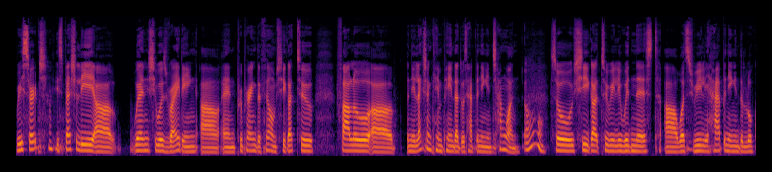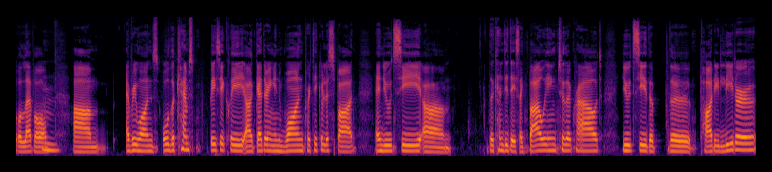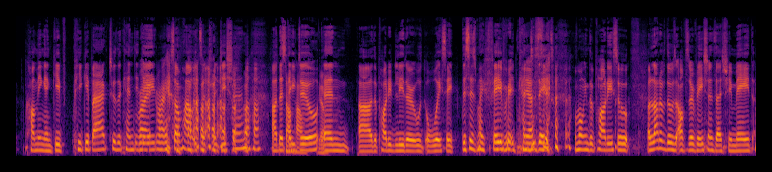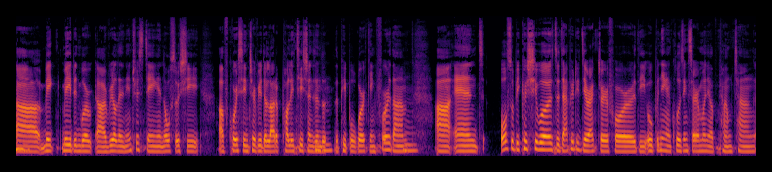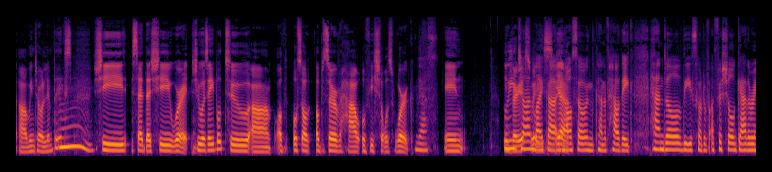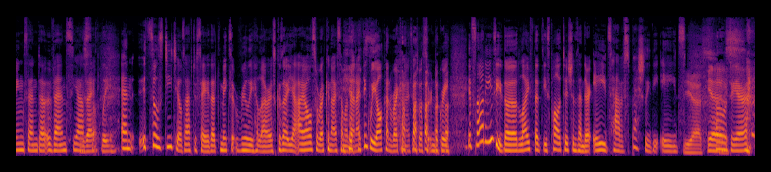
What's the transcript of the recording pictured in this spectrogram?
research, especially uh, when she was writing uh, and preparing the film. She got to follow uh, an election campaign that was happening in Changwon. Oh. So she got to really witness uh, what's really happening in the local level. Um, everyone's, all the camps basically uh, gathering in one particular spot, and you would see um, the candidates like bowing to the crowd. You'd see the the party leader coming and give piggyback to the candidate. right. Somehow it's a tradition uh, that they do, yeah. and uh, the party leader would always say, "This is my favorite Yes, candidate among the party." So a lot of those observations that she made uh, make made it more uh, real and interesting, and also she. Of course, interviewed a lot of politicians and the, the people working for them. Uh, and also because she was the deputy director for the opening and closing ceremony of Pyeongchang uh, Winter Olympics, she said that she were she was able to um, ob- also observe how officials work Yes. in. In various Uijeon, like, uh, and also in kind of how they handle these sort of official gatherings and uh, events. Yeah, so- Exactly. and it's those details, I have to say, that makes it really hilarious. Because I, yeah, I also recognize some of that. And I think we all kind of recognize it to a certain degree. It's not easy the life that these politicians and their aides have, especially the aides. Yes. Yes. Oh dear.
